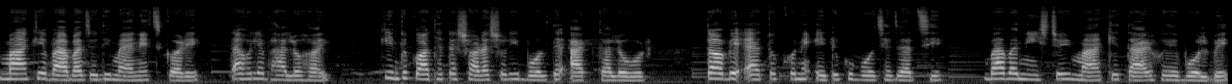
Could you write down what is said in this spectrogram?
মাকে বাবা যদি ম্যানেজ করে, তাহলে ভালো হয়। কিন্তু কথাটা সরাসরি বলতে আটকালো ওর। তবে এতক্ষণে এটুকু বোঝা যাচ্ছে, বাবা নিশ্চয়ই মাকে তার হয়ে বলবে।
